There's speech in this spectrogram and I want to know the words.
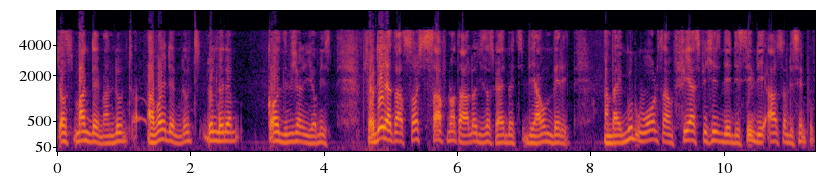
just mark them and don't avoid them. Don't don't let them cause division in your midst. For they that are such serve not our Lord Jesus Christ, but their own bearing. And by good words and fair speeches they deceive the hearts of the simple.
